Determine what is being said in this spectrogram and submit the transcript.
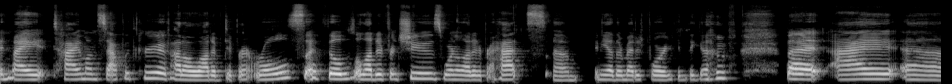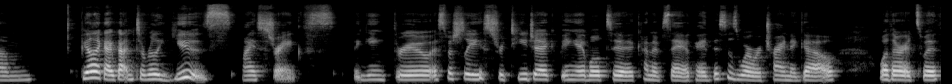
in my time on staff with Cru, I've had a lot of different roles. I've filled a lot of different shoes, worn a lot of different hats, um, any other metaphor you can think of. But I um feel like I've gotten to really use my strengths thinking through, especially strategic, being able to kind of say, okay, this is where we're trying to go, whether it's with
